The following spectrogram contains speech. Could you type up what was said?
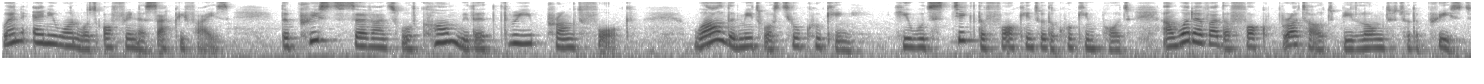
when anyone was offering a sacrifice, the priest's servants would come with a three pronged fork. While the meat was still cooking, he would stick the fork into the cooking pot, and whatever the fork brought out belonged to the priest.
